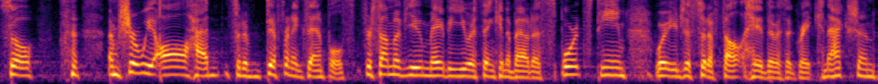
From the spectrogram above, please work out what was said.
So I'm sure we all had sort of different examples. For some of you, maybe you were thinking about a sports team where you just sort of felt, hey, there was a great connection,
